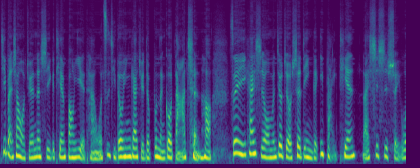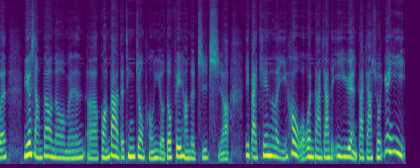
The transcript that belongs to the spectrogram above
基本上我觉得那是一个天方夜谭，我自己都应该觉得不能够达成哈。所以一开始我们就只有设定一个一百天来试试水温。没有想到呢，我们呃广大的听众朋友都非常的支持啊！一百天了。以后我问大家的意愿，大家说愿意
